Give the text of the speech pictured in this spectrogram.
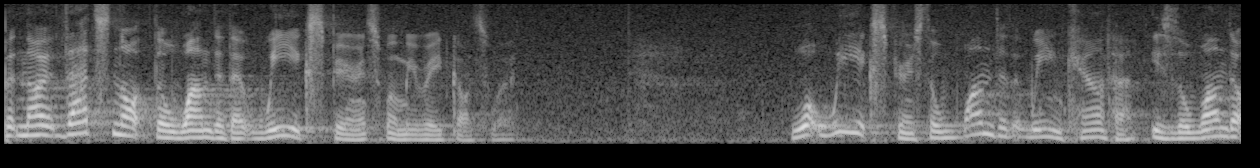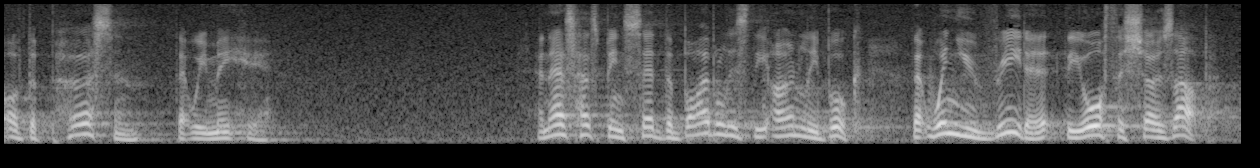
But no, that's not the wonder that we experience when we read God's Word. What we experience, the wonder that we encounter, is the wonder of the person that we meet here. And as has been said, the Bible is the only book that when you read it, the author shows up.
